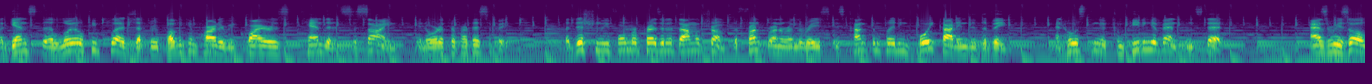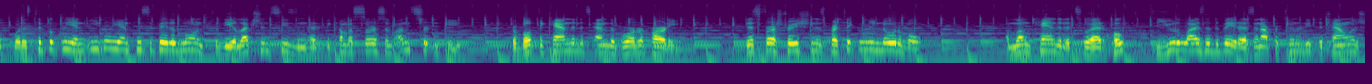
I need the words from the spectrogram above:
against the loyalty pledge that the Republican Party requires candidates to sign in order to participate. Additionally, former President Donald Trump, the frontrunner in the race, is contemplating boycotting the debate and hosting a competing event instead. As a result, what is typically an eagerly anticipated launch to the election season has become a source of uncertainty for both the candidates and the broader party. This frustration is particularly notable among candidates who had hoped to utilize the debate as an opportunity to challenge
